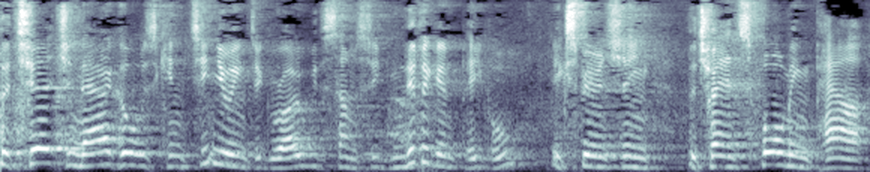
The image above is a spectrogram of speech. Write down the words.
The church in Narracka was continuing to grow with some significant people experiencing the transforming power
